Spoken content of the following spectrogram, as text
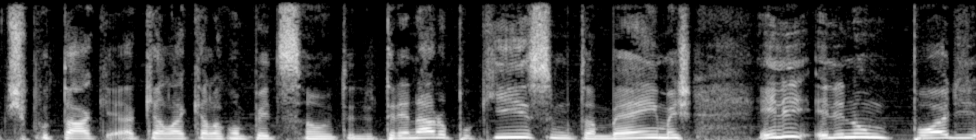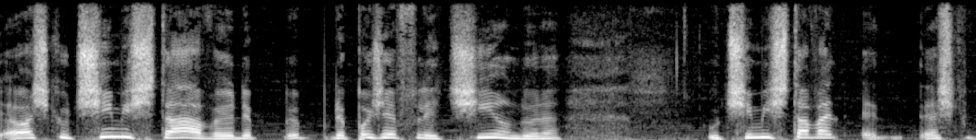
disputar aquela, aquela competição, entendeu? Treinaram pouquíssimo também, mas ele, ele não pode. Eu acho que o time estava, eu, depois refletindo, né? O time estava. Eh, acho que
